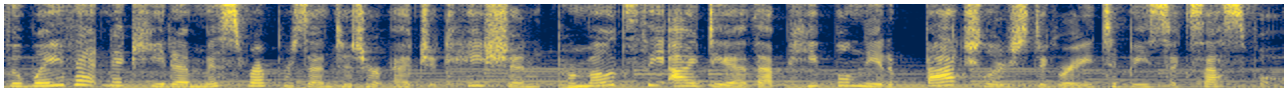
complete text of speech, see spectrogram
The way that Nikita misrepresented her education promotes the idea that people need a bachelor's degree to be successful.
